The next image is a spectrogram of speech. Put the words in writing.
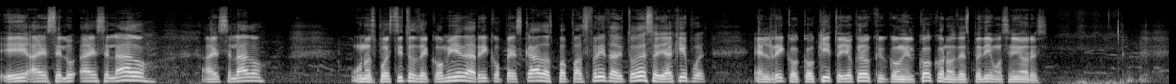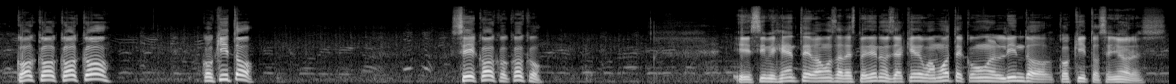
Y a ese, a ese lado, a ese lado, unos puestitos de comida, rico pescados, papas fritas y todo eso. Y aquí pues el rico coquito. Yo creo que con el coco nos despedimos, señores. Coco, coco, coquito. Sí, coco, coco. Y sí, mi gente, vamos a despedirnos de aquí de Guamote con un lindo coquito, señores.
